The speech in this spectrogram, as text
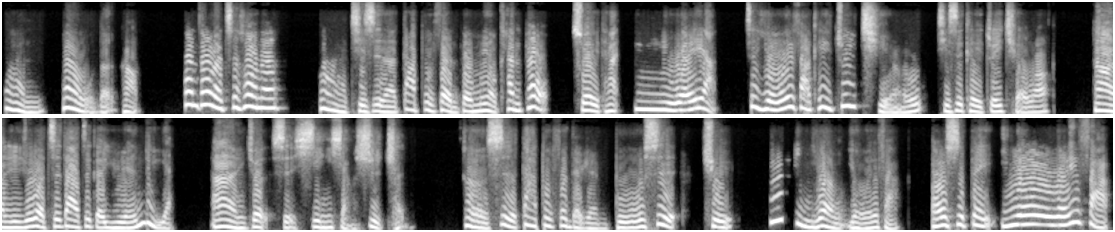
看透了哈。看透了之后呢？啊，其实呢，大部分都没有看透，所以他以为啊，这有为法可以追求，其实可以追求哦。啊，你如果知道这个原理呀，啊，你就是心想事成。可是大部分的人不是去运用有为法，而是被有为法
